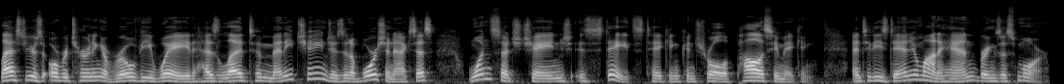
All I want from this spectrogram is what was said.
Last year's overturning of Roe v. Wade has led to many changes in abortion access. One such change is states taking control of policymaking. NTD's Daniel Monahan brings us more.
